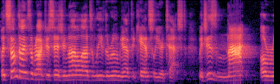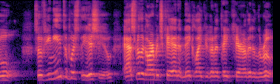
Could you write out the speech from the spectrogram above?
But sometimes the proctor says you're not allowed to leave the room, you have to cancel your test, which is not a rule. So if you need to push the issue, ask for the garbage can and make like you're going to take care of it in the room.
